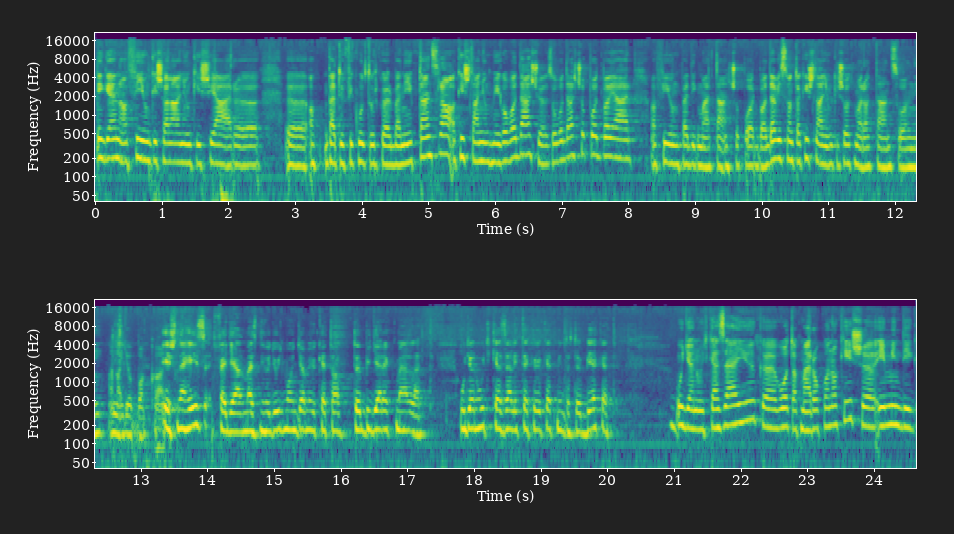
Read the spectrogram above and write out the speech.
Igen, a fiunk is, a lányunk is jár a Petőfi Kultúrkörben néptáncra. A kislányunk még óvodás, ő az óvodás csoportba jár, a fiunk pedig már tánccsoportba. De viszont a kislányunk is ott maradt táncolni a nagyobbakkal. És nehéz fegyelmezni, hogy úgy mondjam őket a többi gyerek mellett? Ugyanúgy kezelitek őket, mint a többieket? Ugyanúgy kezeljük, voltak már rokonok is. Én mindig,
